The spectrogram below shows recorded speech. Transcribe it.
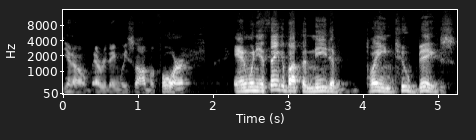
you know, everything we saw before. And when you think about the need of playing two bigs,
